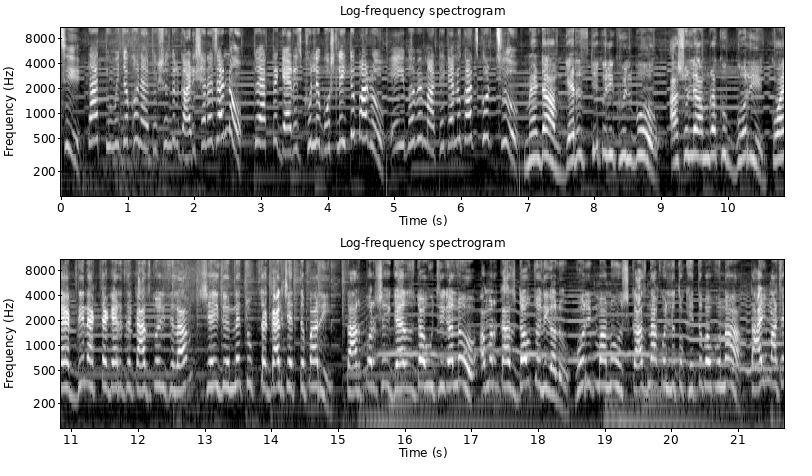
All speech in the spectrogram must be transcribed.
আছে তা তুমি যখন এত সুন্দর গাড়ি সারা জানো তো একটা গ্যারেজ খুলে বসলেই তো পারো। এইভাবে মাঠে কেন কাজ করছ? ম্যাডাম গ্যারেজ কি করে খুলবো? আসলে আমরা খুব গরিব। কয়েকদিন একটা গ্যারেজে কাজ করেছিলাম সেই জন্য টুকটাক গাড়ি চাইতে পারি। তারপর সেই গ্যারেজটা উঠে গেল আমার কাজটাও চলে গেল। গরিব মানুষ কাজ না করলে তো খেতে পাবো না। তাই মাঠে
